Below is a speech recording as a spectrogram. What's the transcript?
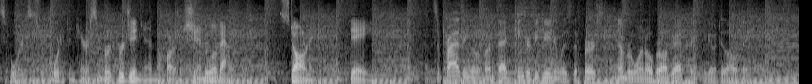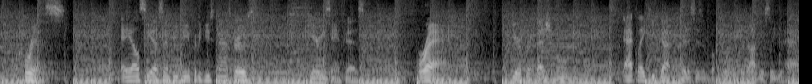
Sports is recorded in Harrisonburg, Virginia, in the heart of the Shenandoah Valley. Starring Dave, Surprising little fun fact Ken Griffey Jr. was the first number one overall draft pick to go into the Hall of Fame. Chris, ALCS MVP for the Houston Astros, Gary Sanchez. Brad, You're a professional. Act like you've gotten criticism before because obviously you have.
